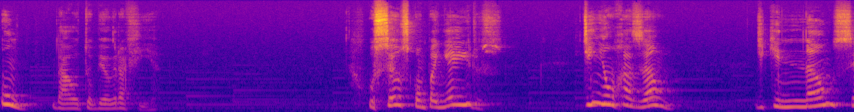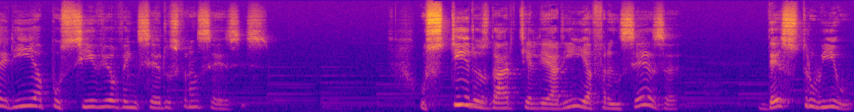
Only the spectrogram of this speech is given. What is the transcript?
1 um da autobiografia. Os seus companheiros tinham razão de que não seria possível vencer os franceses. Os tiros da artilharia francesa destruiu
